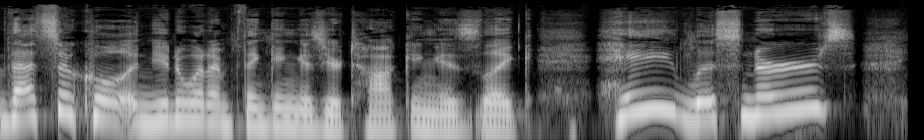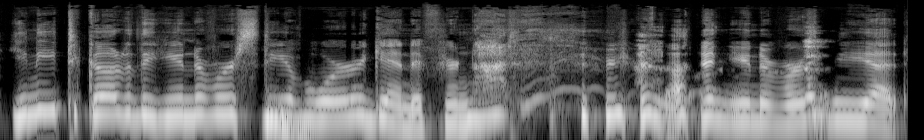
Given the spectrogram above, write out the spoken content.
that's so cool. And you know what I'm thinking as you're talking is like, hey, listeners, you need to go to the University of hmm. Oregon if you're not if you're not in university yet,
